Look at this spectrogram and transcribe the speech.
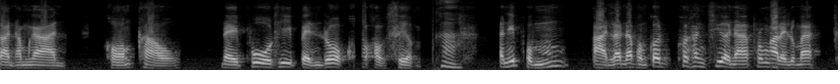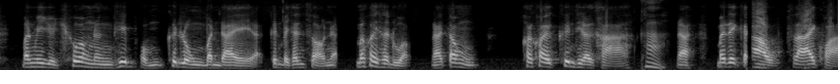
การทำงานของเข่าในผู้ที่เป็นโรคข้อเข่าเสื่อม ค่ะ อันนี้ผมอ่านแล้วนะ ผมก็ค่อนข้างเชื่อนะ เพราะว่าอะไรรู้ไหม มันมีอยู่ช่วงหนึ่งที่ผมขึ้นลงบันไดอะขึ้นไปชั้นสองเนี่ยไม่ค่อยสะดวกนะต้องค่อยๆขึ้นทีละขาค่ะนะไม่ได้ก้าวซ้ายขวา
